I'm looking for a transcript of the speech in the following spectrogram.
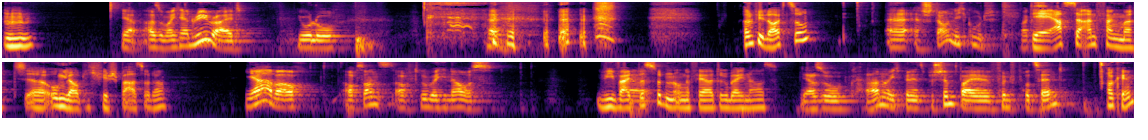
Mhm. Ja, also mache ich einen Rewrite. YOLO. Und wie läuft's so? Äh, erstaunlich gut. Max. Der erste Anfang macht äh, unglaublich viel Spaß, oder? Ja, aber auch, auch sonst, auch drüber hinaus. Wie weit äh, bist du denn ungefähr drüber hinaus? Ja, so, keine Ahnung, ich bin jetzt bestimmt bei 5%. Okay.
